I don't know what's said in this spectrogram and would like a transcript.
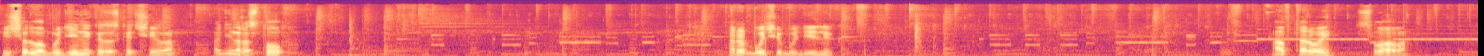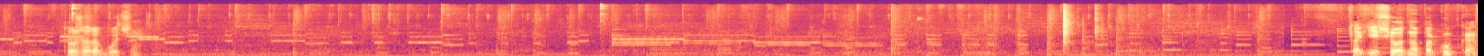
Еще два будильника заскочило. Один Ростов. Рабочий будильник. А второй Слава. Тоже рабочий. Так, еще одна покупка.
